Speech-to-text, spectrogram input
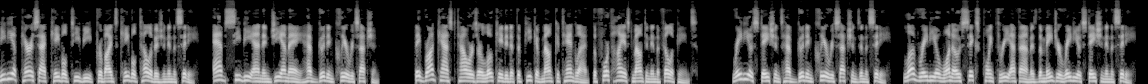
Media Parasat Cable TV provides cable television in the city. ABS CBN and GMA have good and clear reception. They broadcast towers are located at the peak of Mount Kitanglad, the fourth highest mountain in the Philippines. Radio stations have good and clear receptions in the city. Love Radio 106.3 FM is the major radio station in the city.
